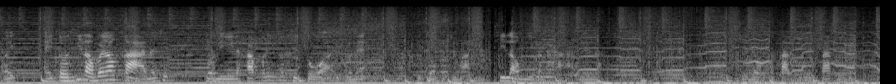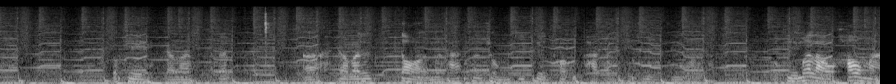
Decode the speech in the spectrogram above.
เอ้ยไอตัวที่เราไม่ต้องการนั่นคือตัวนี้นะครับนี่ก็คือตัวไอตัวนี้คือตัวปัจจุบันที่เรามีปัญหาเลยนะเดี๋ยวผมตัดวิดีโอแป๊บนึงโอเคกลับมาแป๊บกลับมาต่อนะครับท่านผู้ชมเมื่เกิดข้อผิดพลาดทางเทคนิคนิดหน่อยครับ โอเมื่อเราเข้ามา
